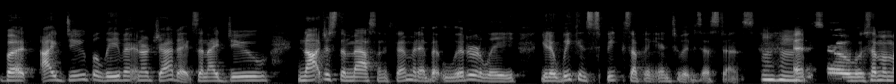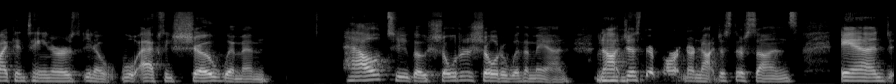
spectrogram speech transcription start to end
but i do believe in energetics and i do not just the masculine and feminine but literally you know we can speak something into existence mm-hmm. and so some of my containers you know will actually show women how to go shoulder to shoulder with a man, mm-hmm. not just their partner, not just their sons, and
